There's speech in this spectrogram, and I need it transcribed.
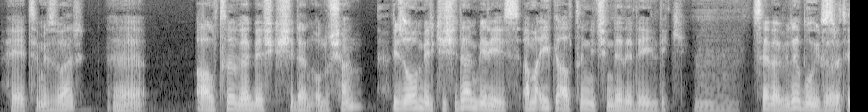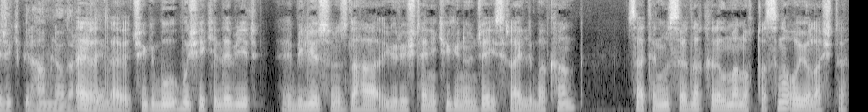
heyetimiz var. E, 6 ve 5 kişiden oluşan. Biz 11 kişiden biriyiz ama ilk altının içinde de değildik. Sebebi de buydu. Stratejik bir hamle olarak değil Evet, mi? evet. Çünkü bu bu şekilde bir e, biliyorsunuz daha yürüyüşten iki gün önce İsrailli bakan zaten Mısır'da kırılma noktasına o yol açtı.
